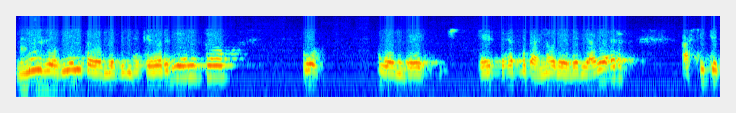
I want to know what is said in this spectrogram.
No hubo viento donde tiene que haber viento, donde en esta época no debería haber, así que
